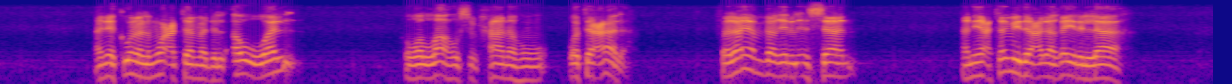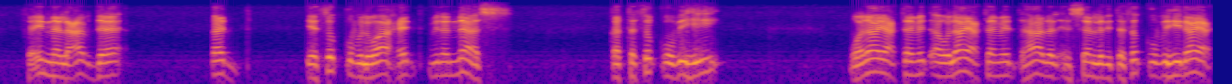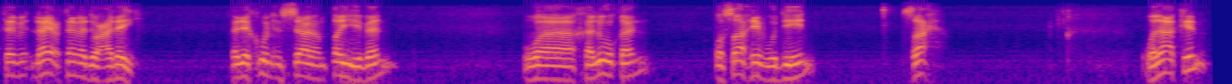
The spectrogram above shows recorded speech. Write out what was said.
أن يكون المعتمد الأول هو الله سبحانه وتعالى. فلا ينبغي للإنسان أن يعتمد على غير الله فإن العبد قد يثق بالواحد من الناس قد تثق به ولا يعتمد أو لا يعتمد هذا الإنسان الذي تثق به لا يعتمد, لا يعتمد عليه. قد يكون إنسانا طيبا وخلوقا وصاحب دين صح؟ ولكن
